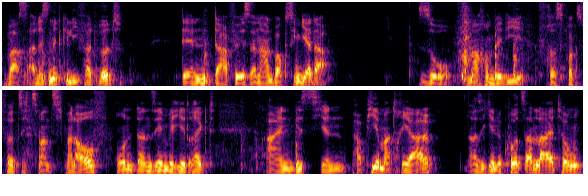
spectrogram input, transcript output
was alles mitgeliefert wird, denn dafür ist ein Unboxing ja da. So, machen wir die Fritzbox 4020 mal auf und dann sehen wir hier direkt ein bisschen Papiermaterial. Also hier eine Kurzanleitung,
